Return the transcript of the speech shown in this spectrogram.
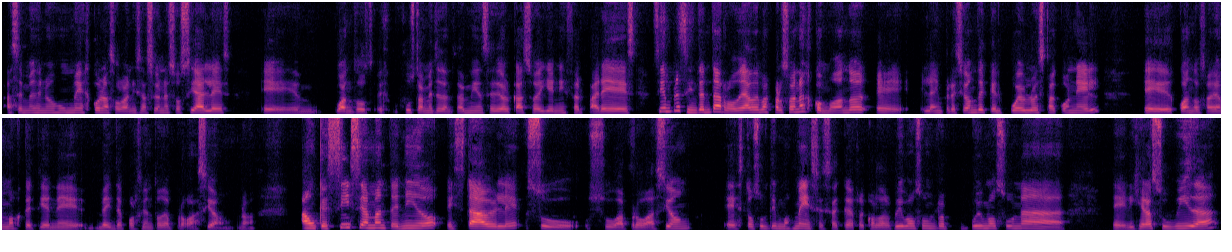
hace menos de un mes con las organizaciones sociales eh, cuando justamente también se dio el caso de Jennifer Paredes, siempre se intenta rodear de más personas como dando eh, la impresión de que el pueblo está con él eh, cuando sabemos que tiene 20% de aprobación, ¿no? Aunque sí se ha mantenido estable su, su aprobación estos últimos meses, hay que recordar, vimos, un, vimos una ligera subida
